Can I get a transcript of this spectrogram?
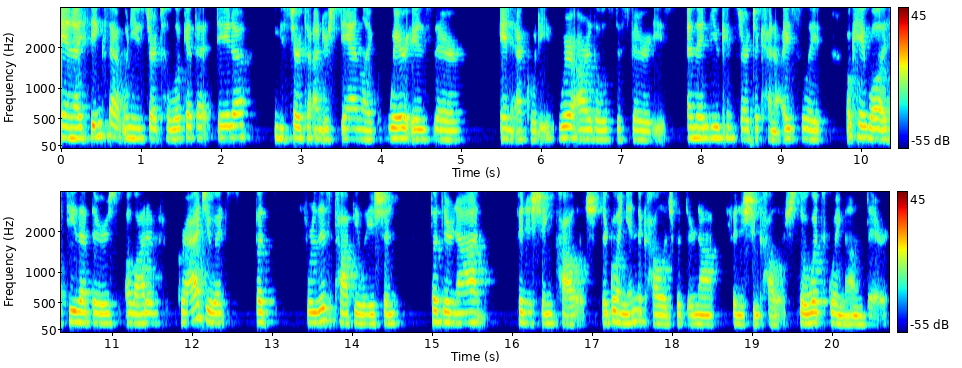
And I think that when you start to look at that data, you start to understand like where is there inequity? Where are those disparities? And then you can start to kind of isolate okay well i see that there's a lot of graduates but for this population but they're not finishing college. They're going into college but they're not finishing college. So what's going on there?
